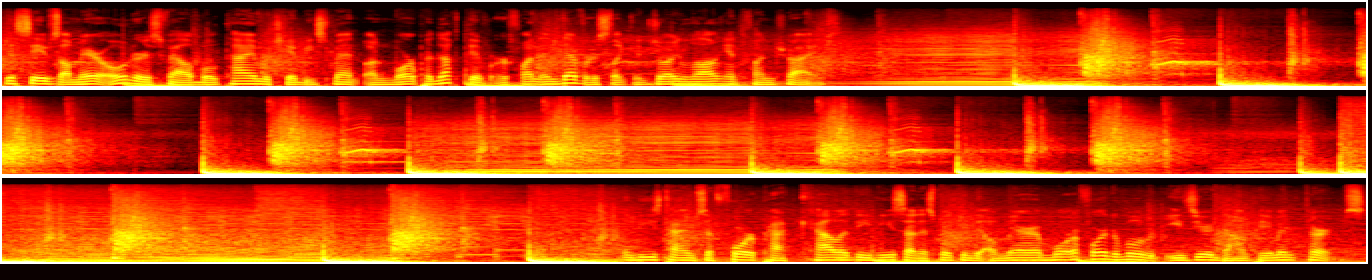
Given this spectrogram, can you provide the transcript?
This saves Almera owners valuable time which can be spent on more productive or fun endeavors like enjoying long and fun drives. These times of poor practicality, Nissan is making the Almera more affordable with easier down payment terms.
